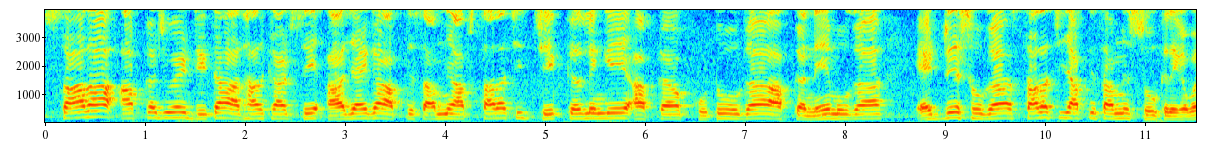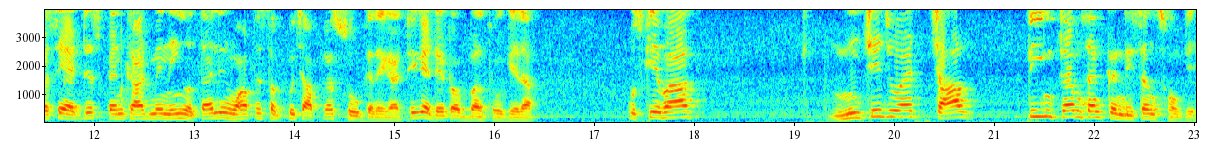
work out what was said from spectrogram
सारा आपका जो है डेटा आधार कार्ड से आ जाएगा। आपके सामने आप सारा चीज़ चेक कर लेंगे। आपका फ़ोटो होगा, आपका नेम होगा एड्रेस होगा, सारा चीज़ आपके सामने शो करेगा। वैसे एड्रेस पैन कार्ड में नहीं होता है, लेकिन वहाँ पे सब कुछ आपका शो करेगा। ठीक है? डेट ऑफ़ बर्थ वगैरह। उसके बाद नीचे जो है चार, तीन टर्म्स एंड कंडीशंस होंगे।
